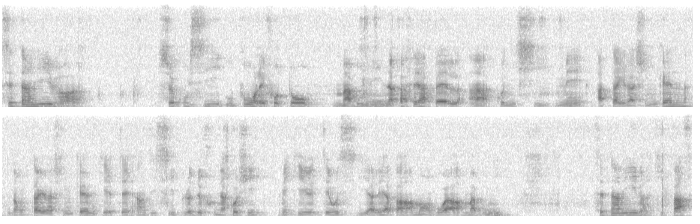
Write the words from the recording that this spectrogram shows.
C'est un livre, ce coup-ci, où pour les photos, Mabuni n'a pas fait appel à Konishi mais à Taira Shinken. Donc Taira Shinken qui était un disciple de Funakoshi mais qui était aussi allé apparemment voir Mabuni. C'est un livre qui parce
